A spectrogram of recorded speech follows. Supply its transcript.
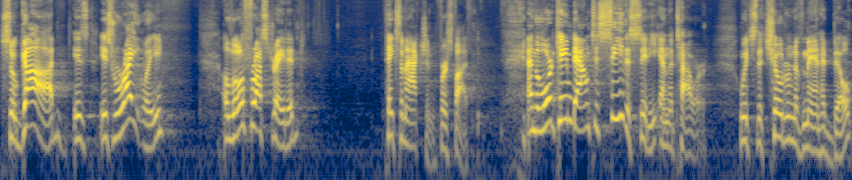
So God is, is rightly a little frustrated. Take some action. Verse 5. And the Lord came down to see the city and the tower which the children of man had built.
